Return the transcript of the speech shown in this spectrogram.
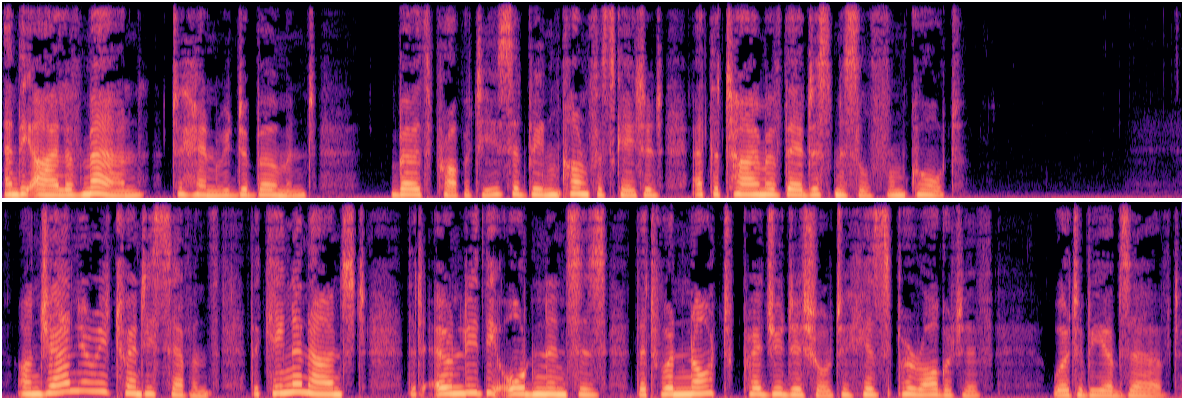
and the Isle of Man to Henry de Beaumont. Both properties had been confiscated at the time of their dismissal from court. On January 27th, the King announced that only the ordinances that were not prejudicial to his prerogative were to be observed.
